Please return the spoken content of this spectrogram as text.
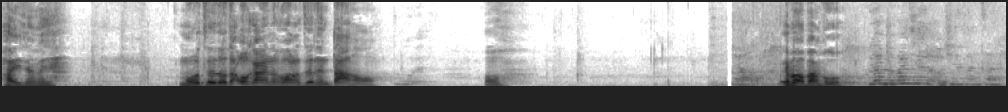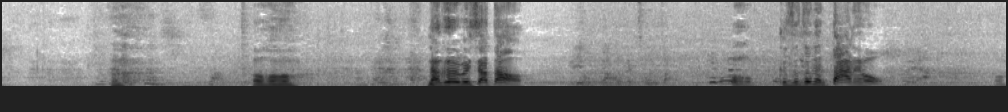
拍一下，拍一下。摩托车都打，我刚才那晃的真的很大哦。哦。要帮我帮扶？那没关系，我先生在。哦好好，南哥有没有吓到？没有，刚好在冲澡。哦，可是真的很大呢吼。哦。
